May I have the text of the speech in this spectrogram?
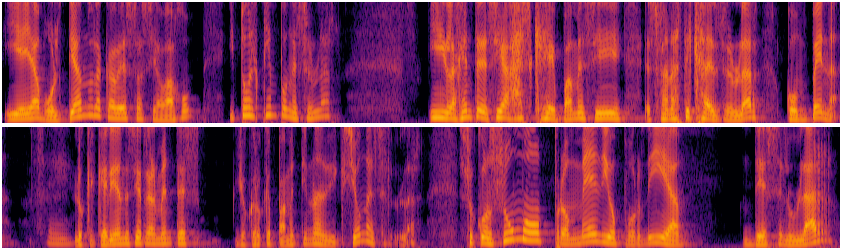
y ella volteando la cabeza hacia abajo y todo el tiempo en el celular. Y la gente decía, ah, es que Pame sí es fanática del celular, con pena. Lo que querían decir realmente es, yo creo que Pame tiene una adicción al celular. Su consumo promedio por día de celular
